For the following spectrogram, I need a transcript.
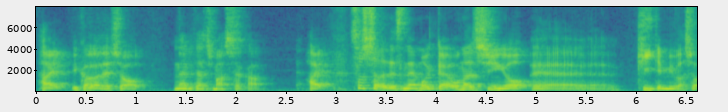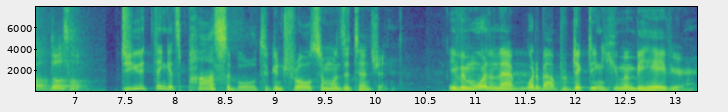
はい、いかがでしょう？成り立ちましたか？はい、そしたらですね、もう一回同じシーンを、えー聞いてみましょう。どうぞ。Do you think it's possible to control someone's attention? Even more than that, what about predicting human behavior?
